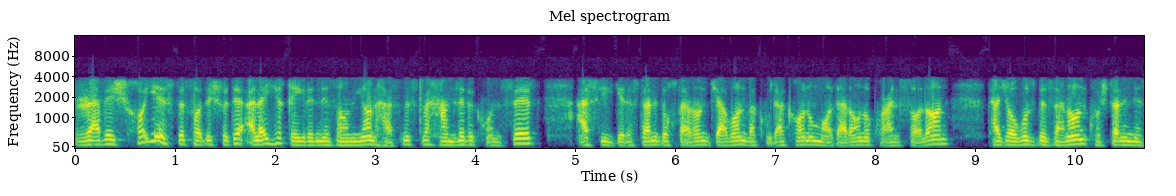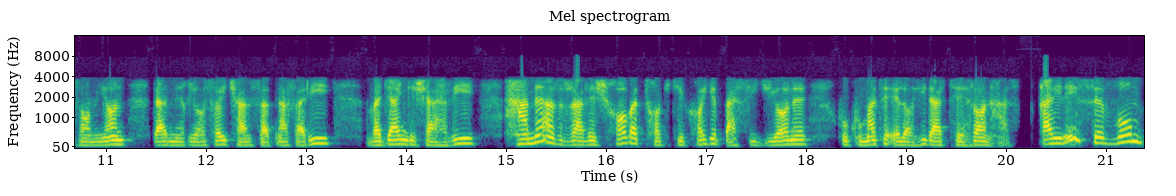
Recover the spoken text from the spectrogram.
روش های استفاده شده علیه غیر نظامیان هست مثل حمله به کنسرت اسیر گرفتن دختران جوان و کودکان و مادران و کهنسالان تجاوز به زنان کشتن نظامیان در مقیاس های چند صد نفری و جنگ شهری. همه از روش ها و تاکتیک های بسیجیان حکومت الهی در تهران هست. قرینه سوم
